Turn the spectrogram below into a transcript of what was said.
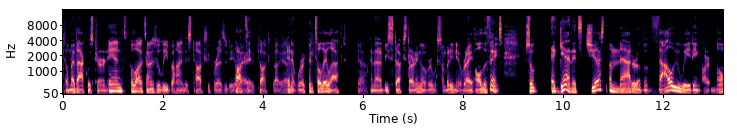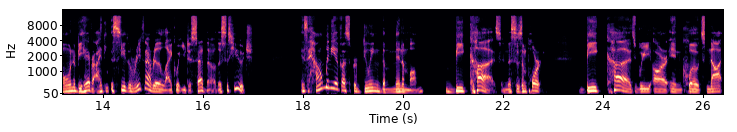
till my back was turned. and a lot of times we leave behind this toxic residue right we've talked about yeah and it worked until they left. Yeah. And then I'd be stuck starting over with somebody new, right? All the things. So again, it's just a matter of evaluating our mm-hmm. own behavior. I see the reason I really like what you just said, though, this is huge, is how many of us are doing the minimum because, and this is important, because we are in quotes not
